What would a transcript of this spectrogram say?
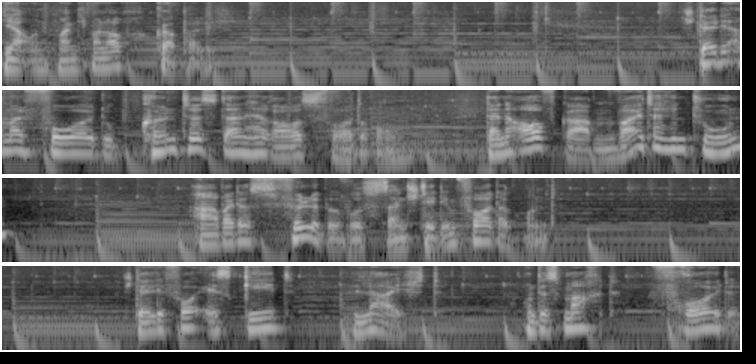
ja und manchmal auch körperlich. Stell dir einmal vor, du könntest deine Herausforderungen, deine Aufgaben weiterhin tun, aber das Füllebewusstsein steht im Vordergrund. Stell dir vor, es geht leicht und es macht Freude.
